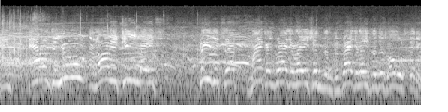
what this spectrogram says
And Alan, to you and all your teammates, please accept my congratulations and congratulations to this whole city.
